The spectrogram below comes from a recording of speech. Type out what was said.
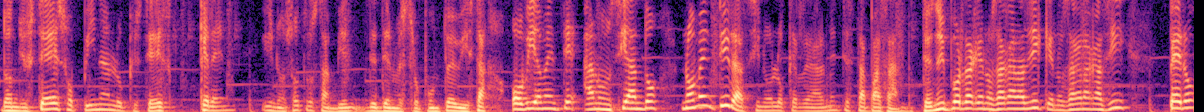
donde ustedes opinan lo que ustedes creen y nosotros también desde nuestro punto de vista, obviamente anunciando no mentiras, sino lo que realmente está pasando. Entonces no importa que nos hagan así, que nos hagan así, pero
